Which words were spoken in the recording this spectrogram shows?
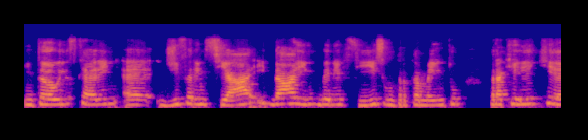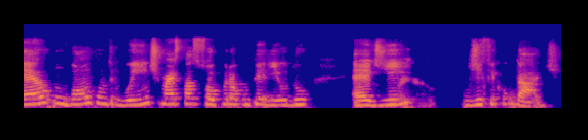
Então, eles querem é, diferenciar e dar aí um benefício, um tratamento para aquele que é um bom contribuinte, mas passou por algum período é, de dificuldade.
